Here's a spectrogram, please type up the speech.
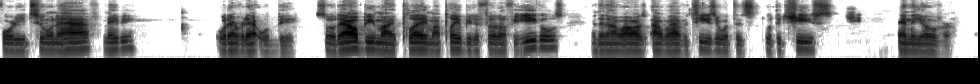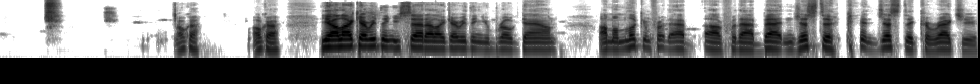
42 and a half, maybe, whatever that would be. So that will be my play. My play will be the Philadelphia Eagles and then I will I will have a teaser with the with the Chiefs and the over. Okay, okay, yeah, I like everything you said. I like everything you broke down. Um, I'm looking for that uh, for that bet, and just to just to correct you,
